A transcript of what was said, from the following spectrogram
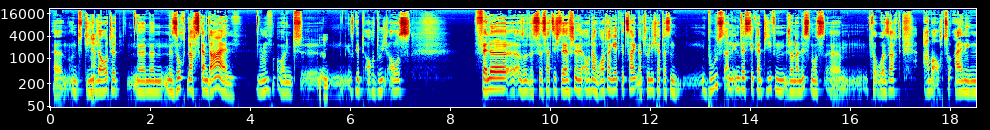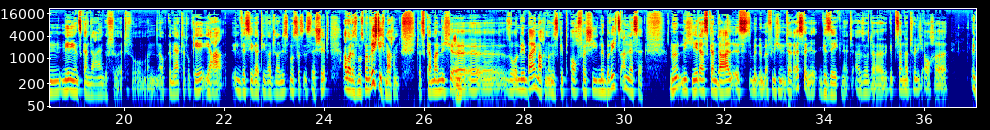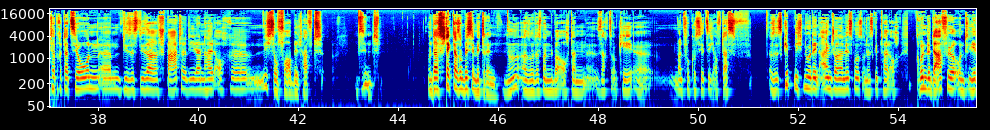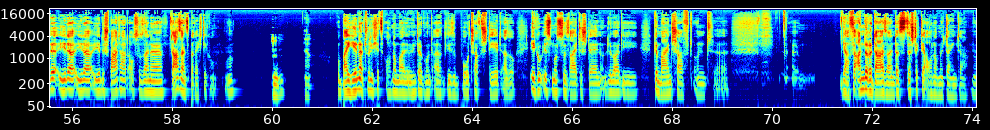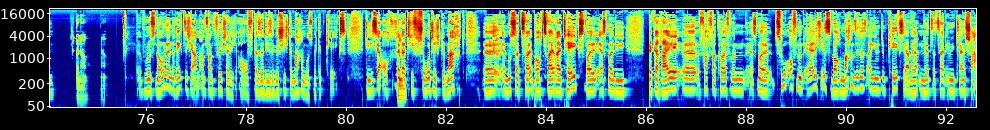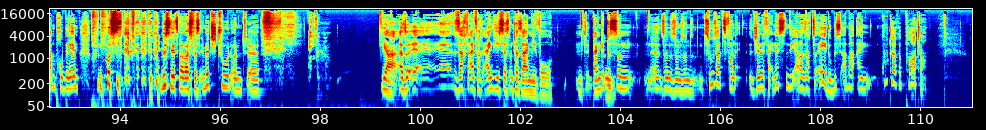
Ähm, und die ja. lautet eine, eine, eine, Sucht nach Skandalen. Ne? Und äh, mhm. es gibt auch durchaus Fälle, äh, also das, das hat sich sehr schnell auch nach Watergate gezeigt. Natürlich hat das einen Boost an investigativen Journalismus ähm, verursacht. Aber auch zu einigen Medienskandalen geführt, wo man auch gemerkt hat, okay, ja, investigativer Journalismus, das ist der Shit, aber das muss man richtig machen. Das kann man nicht äh, mhm. äh, so nebenbei machen. Und es gibt auch verschiedene Berichtsanlässe. Ne? Nicht jeder Skandal ist mit einem öffentlichen Interesse gesegnet. Also da gibt es dann natürlich auch äh, Interpretationen ähm, dieses, dieser Sparte, die dann halt auch äh, nicht so vorbildhaft sind. Und das steckt da so ein bisschen mit drin. Ne? Also, dass man lieber auch dann äh, sagt, so, okay, äh, man fokussiert sich auf das. Also es gibt nicht nur den einen Journalismus und es gibt halt auch Gründe dafür und jede, jeder, jeder, jede Sparte hat auch so seine Daseinsberechtigung. Ne? Mhm. Ja. Wobei hier natürlich jetzt auch nochmal im Hintergrund diese Botschaft steht, also Egoismus zur Seite stellen und lieber die Gemeinschaft und äh, ja, für andere da sein. Das, das steckt ja auch noch mit dahinter. Ne? Genau, ja. Bruce Nolan regt sich ja am Anfang fürchterlich auf, dass er diese Geschichte machen muss mit dem Keks. Die ist ja auch hm. relativ schotig gemacht. Äh, er muss da zwei, braucht zwei, drei Takes, weil erstmal die Bäckerei-Fachverkäuferin äh, erstmal zu offen und ehrlich ist. Warum machen sie das eigentlich mit dem Keks? Ja, wir hatten in letzter Zeit irgendwie ein kleines Schadenproblem und mussten, müssen jetzt mal was fürs Image tun und äh, ja, also er, er sagt einfach, eigentlich ist das unter seinem Niveau. Und dann gibt mhm. es so einen, äh, so, so, so einen Zusatz von Jennifer Aniston, die aber sagt so, ey, du bist aber ein guter Reporter.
